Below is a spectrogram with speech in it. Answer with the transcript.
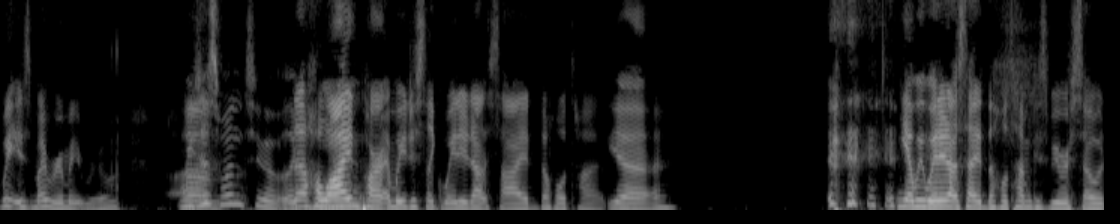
wait, is my roommate real? we just Um, went to like the Hawaiian one- part, and we just like waited outside the whole time. Yeah. Yeah, we waited outside the whole time because we were so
